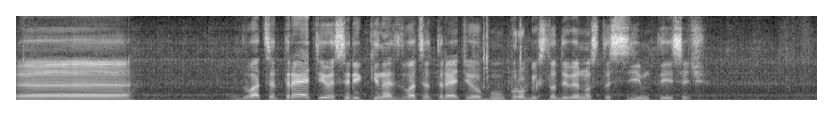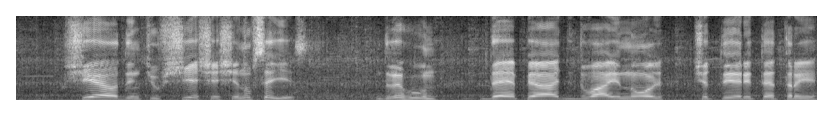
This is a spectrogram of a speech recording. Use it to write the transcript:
Е, 23-й, ось рік кінець 23-го, був пробіг 197 тисяч. Ще один тюф, ще, ще, ще. Ну все є. Двигун D5, 2.0, 4 Т3.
